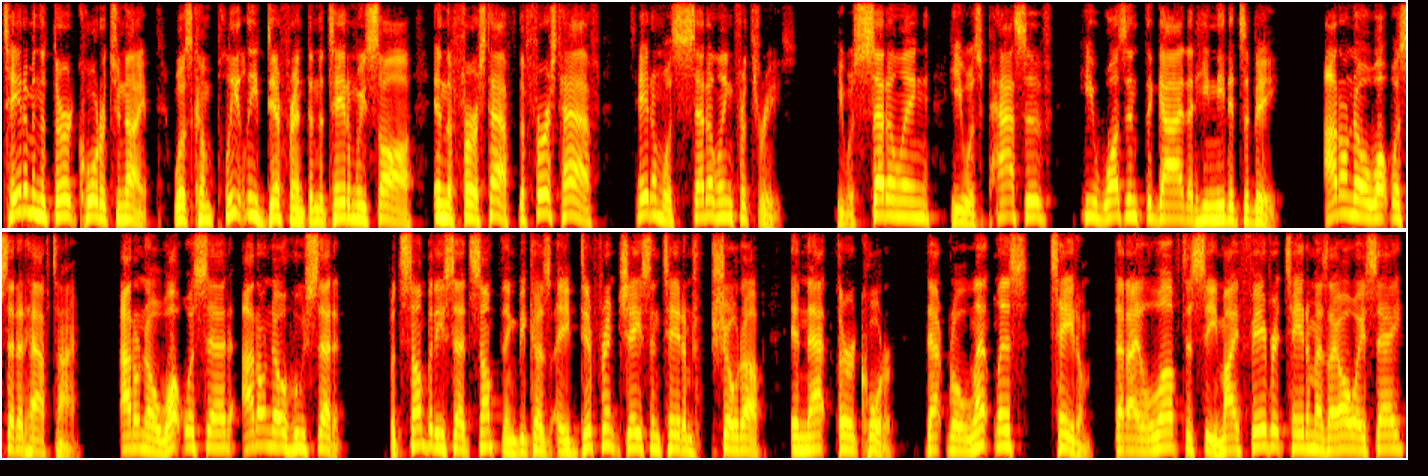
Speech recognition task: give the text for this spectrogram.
Tatum in the third quarter tonight was completely different than the Tatum we saw in the first half. The first half, Tatum was settling for threes. He was settling, he was passive, he wasn't the guy that he needed to be. I don't know what was said at halftime. I don't know what was said. I don't know who said it but somebody said something because a different Jayson Tatum showed up in that third quarter. That relentless Tatum that I love to see. My favorite Tatum, as I always say,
